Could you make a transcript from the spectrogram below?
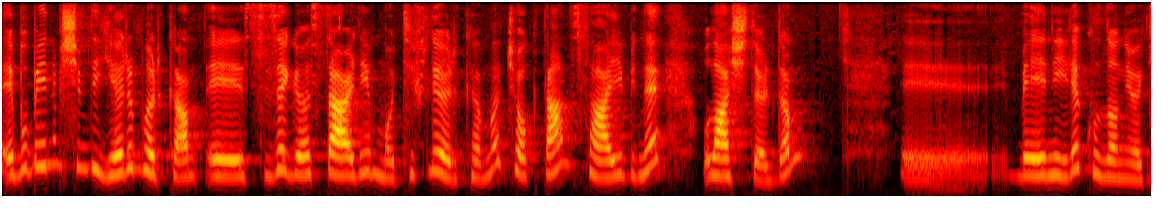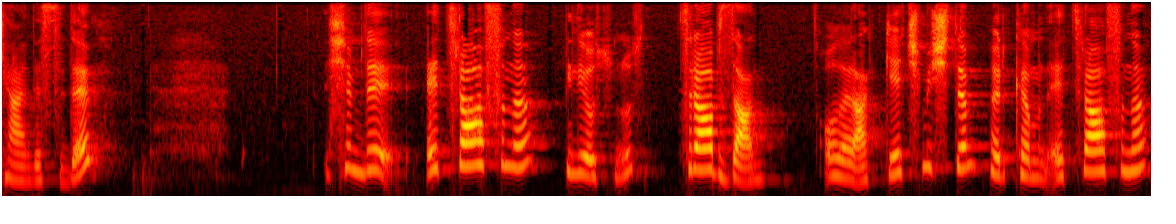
e, bu benim şimdi yarım hırkam. E, size gösterdiğim motifli hırkamı çoktan sahibine ulaştırdım e, beğeniyle kullanıyor kendisi de. Şimdi etrafını biliyorsunuz trabzan olarak geçmiştim hırkamın etrafını.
